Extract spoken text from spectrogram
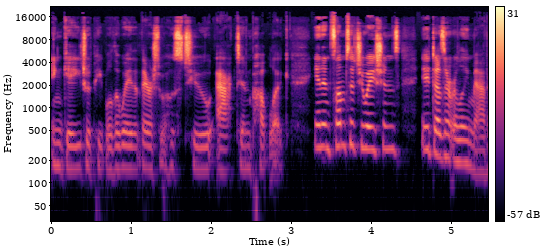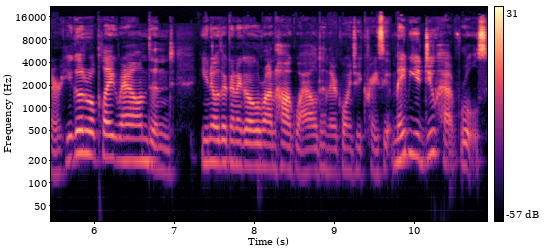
engage with people, the way that they're supposed to act in public. And in some situations, it doesn't really matter. You go to a playground and you know they're going to go run hog wild and they're going to be crazy. Maybe you do have rules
